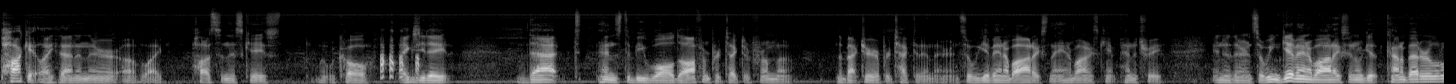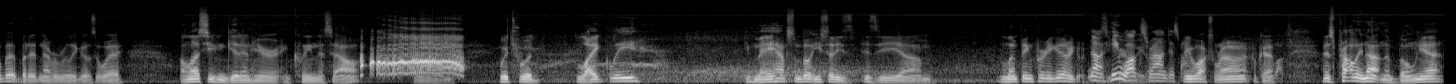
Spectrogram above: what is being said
pocket like that in there of like pus, in this case, what we call exudate, that tends to be walled off and protected from the, the bacteria protected in there. And so we give antibiotics and the antibiotics can't penetrate into there. And so we can give antibiotics and it'll get kind of better a little bit, but it never really goes away unless you can get in here and clean this out, um, which would likely, you may have some bone. You said he's, is he um, limping pretty good? or No, is he walks around just He walks around, okay. And it's probably not in the bone yet.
